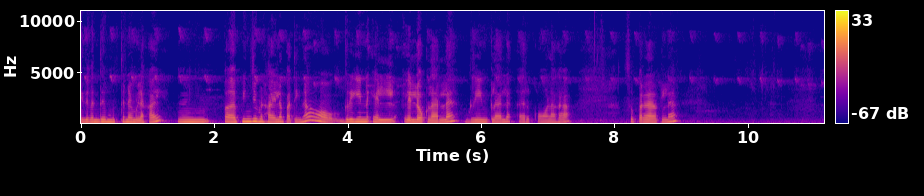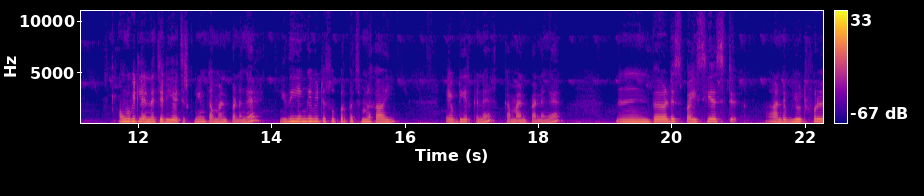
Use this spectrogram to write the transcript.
இது வந்து முத்தின மிளகாய். இப்போ பிஞ்சு மிளகாயெல்லாம் பார்த்திங்கன்னா க்ரீன் எல் எல்லோ கலரில் க்ரீன் கலரில் இருக்கும் அழகாக சூப்பராக இருக்குல்ல. உங்கள் வீட்டில் என்ன செடி வச்சுருக்கீங்கன்னு கமெண்ட் பண்ணுங்கள் இது எங்கள் வீட்டு சூப்பர் பச்சை மிளகாய். எப்படி இருக்குன்னு கமெண்ட் பண்ணுங்கள் world spiciest and beautiful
